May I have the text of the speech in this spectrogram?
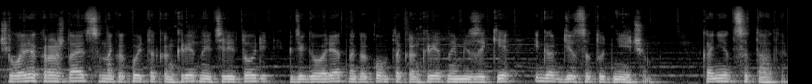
Человек рождается на какой-то конкретной территории, где говорят на каком-то конкретном языке и гордиться тут нечем. Конец цитаты.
